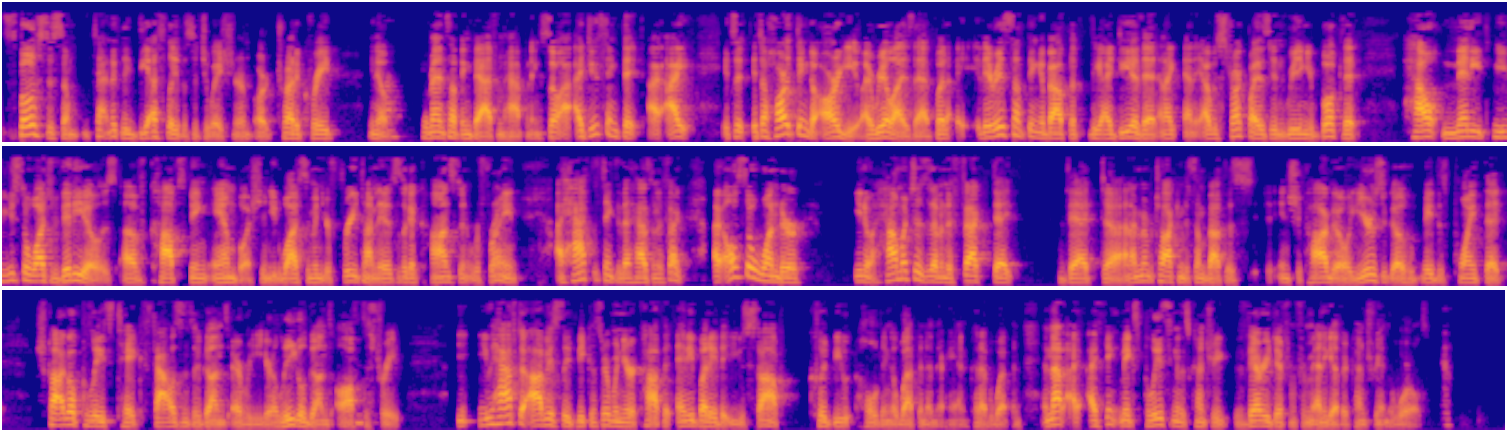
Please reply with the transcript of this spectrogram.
supposed to some technically de-escalate the situation or, or, try to create, you know, prevent something bad from happening. So I, I do think that I, I, it's a, it's a hard thing to argue. I realize that, but there is something about the, the idea that, and I, and I was struck by this in reading your book that how many, you used to watch videos of cops being ambushed and you'd watch them in your free time. It's like a constant refrain. I have to think that that has an effect. I also wonder, you know, how much does it have an effect that that, uh, and I remember talking to some about this in Chicago years ago who made this point that Chicago police take thousands of guns every year, illegal guns off the street. You have to obviously be concerned when you're a cop that anybody that you stop could be holding a weapon in their hand, could have a weapon. And that I, I think makes policing in this country very different from any other country in the world.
